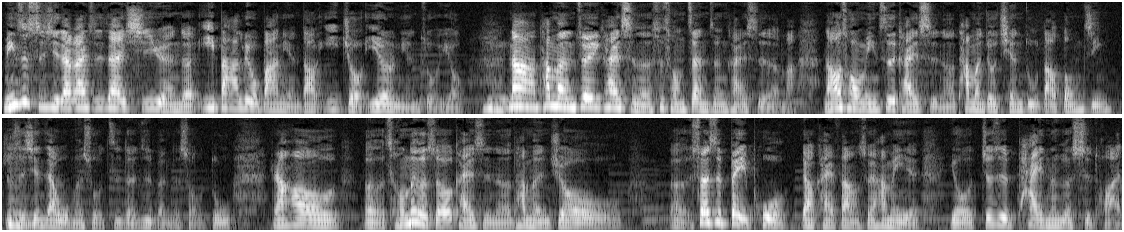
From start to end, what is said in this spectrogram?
明治时期大概是在西元的一八六八年到一九一二年左右。嗯，那他们最一开始呢，是从战争开始了嘛，然后从明治开始呢，他们就迁都到东京，就是现在我们所知的日本的首都。嗯，然后，呃，从那个时候开始呢，他们就呃，算是被迫要开放，所以他们也有就是派那个使团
